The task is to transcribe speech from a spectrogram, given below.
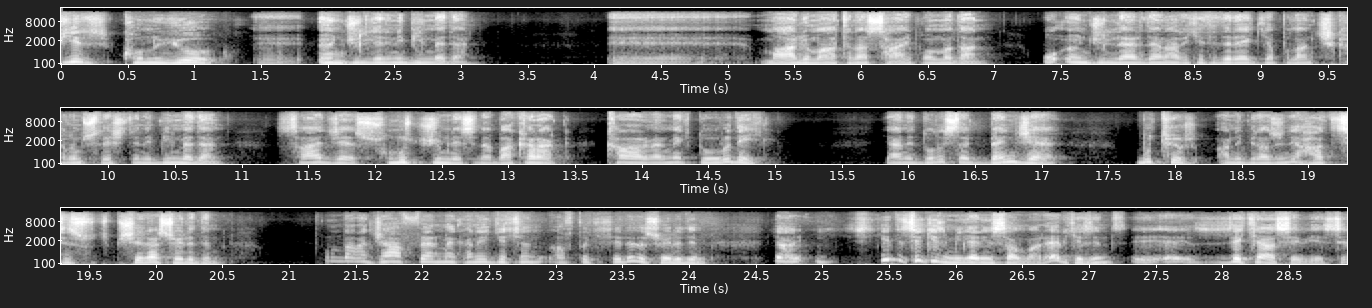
bir konuyu e, öncüllerini bilmeden e, malumatına sahip olmadan o öncüllerden hareket ederek yapılan çıkarım süreçlerini bilmeden sadece sonuç cümlesine bakarak karar vermek doğru değil. Yani dolayısıyla bence bu tür hani biraz önce hadsiz bir şeyler söyledin. Bunlara cevap vermek hani geçen haftaki şeyde de söyledim. Ya 7-8 milyar insan var. Herkesin e, zeka seviyesi,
